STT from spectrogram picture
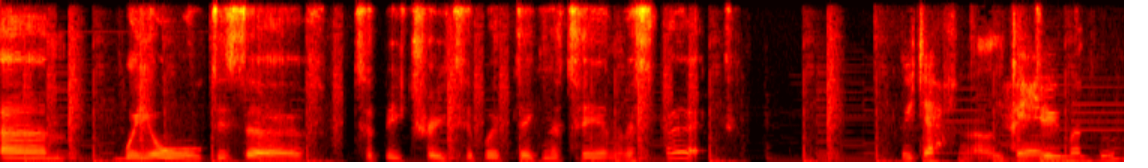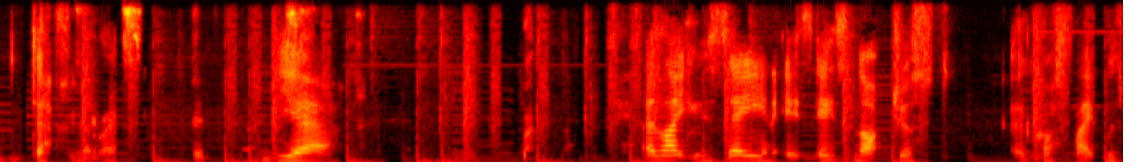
Um, we all deserve to be treated with dignity and respect. We definitely do. Human Definitely. yeah. And like you're saying, it's it's not just across like with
